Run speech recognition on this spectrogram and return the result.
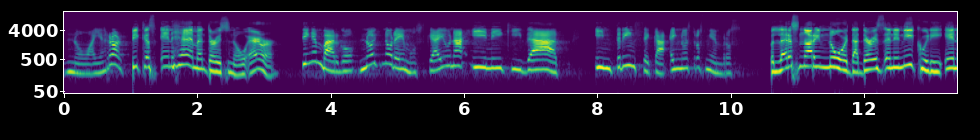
no hay error. Because in Him there is no error. Sin embargo, no ignoremos que hay una iniquidad intrínseca en nuestros miembros But let us not ignore that there is an iniquity in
